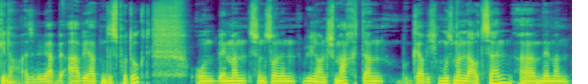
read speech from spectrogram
Genau, also wir, A, wir hatten das Produkt. Und wenn man schon so einen Relaunch macht, dann glaube ich, muss man laut sein, äh, wenn man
